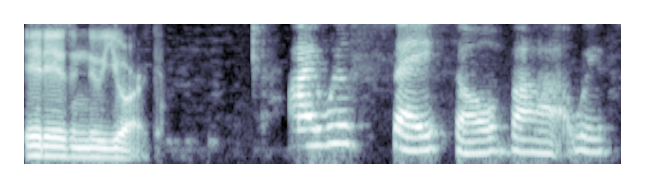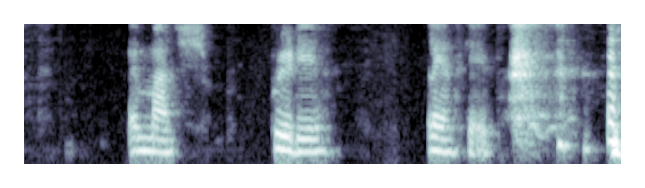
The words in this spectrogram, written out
it is in New York. I will say so, but with a much pretty landscape.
